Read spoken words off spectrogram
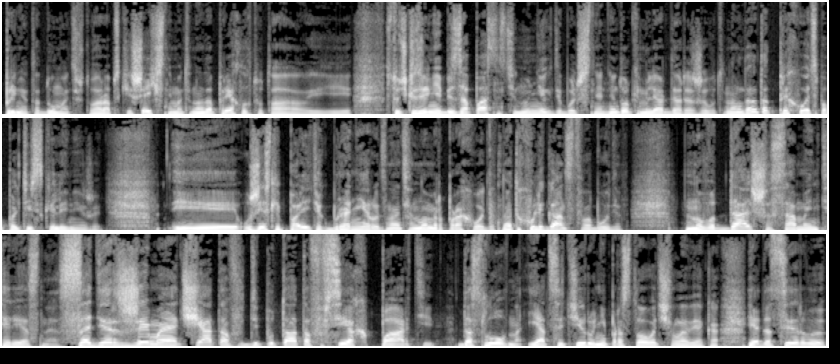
принято думать, что арабские шейхи снимают. Иногда приехал кто-то, и с точки зрения безопасности, ну, негде больше снять. Не только миллиардеры живут. Иногда так приходится по политической линии жить. И уже если политик бронирует, знаете, номер проходит. Но это хулиганство будет. Но вот дальше самое интересное. Содержимое чатов депутатов всех партий дословно, я цитирую непростого человека, я доцирую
